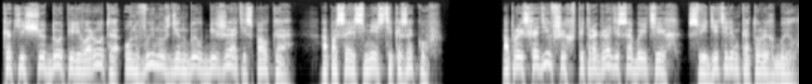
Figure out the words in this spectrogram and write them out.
как еще до переворота он вынужден был бежать из полка, опасаясь мести казаков, о происходивших в Петрограде событиях, свидетелем которых был.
